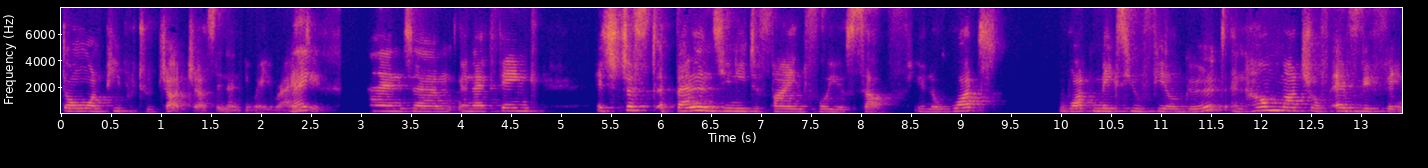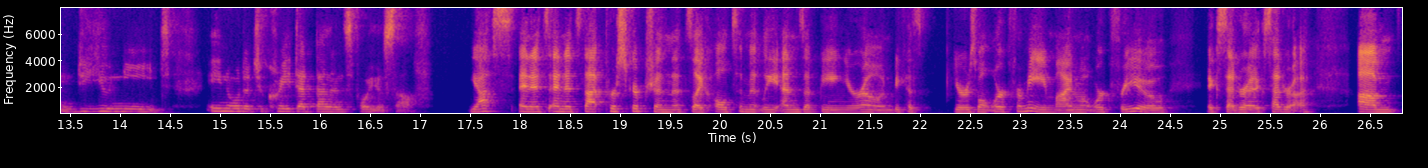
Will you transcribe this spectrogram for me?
don't want people to judge us in any way, right? Right. And um, and I think it's just a balance you need to find for yourself. You know what what makes you feel good and how much of everything do you need in order to create that balance for yourself yes and it's and it's that prescription that's like ultimately ends up being your own because yours won't work for me mine won't work for you et cetera et cetera um,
